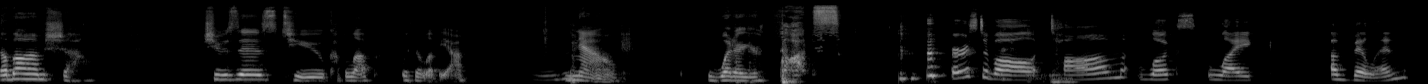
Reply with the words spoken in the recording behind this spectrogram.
the bombshell, chooses to couple up with Olivia. Mhm. Now, what are your thoughts? First of all, Tom looks like a villain.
